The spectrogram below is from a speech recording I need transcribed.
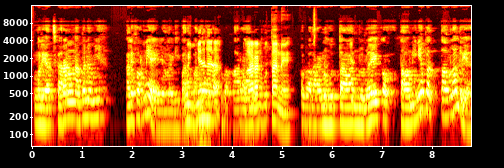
ngelihat sekarang apa namanya California ya yang lagi parah Oh iya, kan, kebakaran Kebakaran hutan ya. kebakaran hutan belum lagi kok tahun ini apa tahun lalu ya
